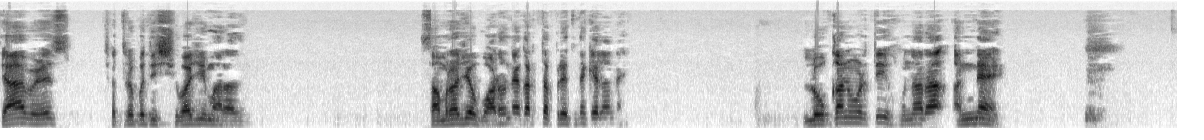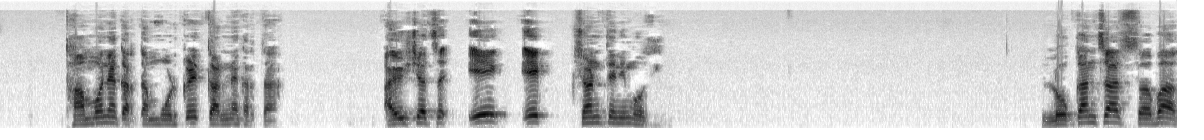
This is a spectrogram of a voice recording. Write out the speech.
त्यावेळेस छत्रपती शिवाजी महाराज साम्राज्य वाढवण्याकरता प्रयत्न केला नाही. लोकांवरती होणारा अन्याय थांबवण्याकरता मोडकळीत काढण्याकरता आयुष्याचं एक एक क्षण त्यांनी मोजलं. लोकांचा सहभाग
